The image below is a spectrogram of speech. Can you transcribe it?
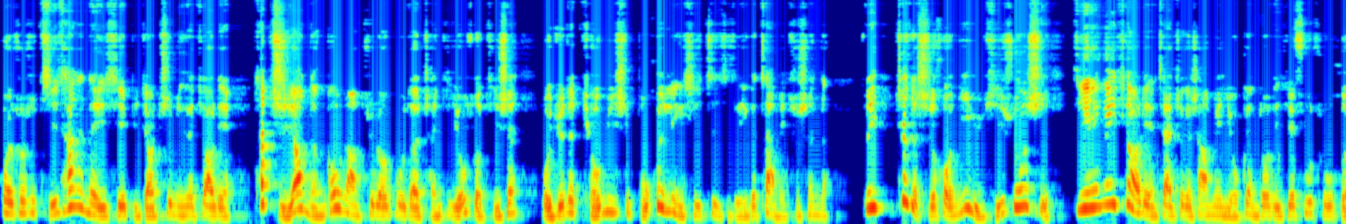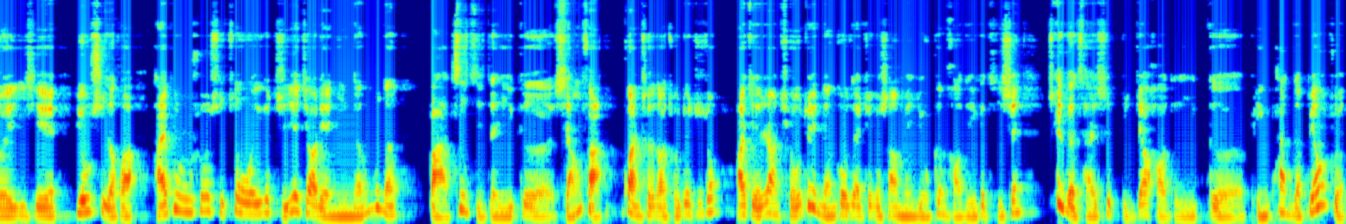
或者说是其他的那一些比较知名的教练，他只要能够让俱乐部的成绩有所提升，我觉得球迷是不会吝惜自己的一个赞美之声的。所以这个时候，你与其说是 DNA 教练在这个上面有更多的一些付出和一些优势的话，还不如说是作为一个职业教练，你能不能把自己的一个想法贯彻到球队之中，而且让球队能够在这个上面有更好的一个提升，这个才是比较好的一个评判的标准。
